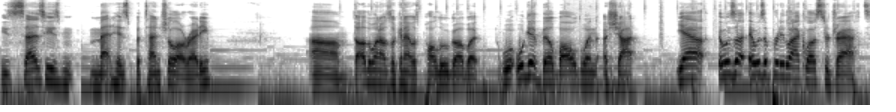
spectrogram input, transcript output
He says he's met his potential already. Um, the other one I was looking at was Paul Lugo, but we'll, we'll give Bill Baldwin a shot. Yeah, it was a it was a pretty lackluster draft.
